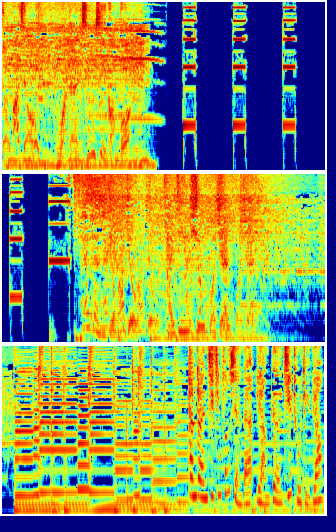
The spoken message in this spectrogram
九八九，我的经济广播。FM 九八九，财经生活圈。判断基金风险的两个基础指标，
